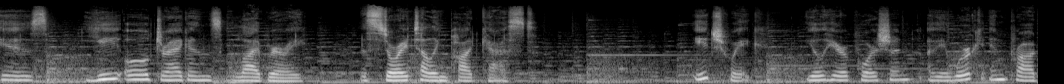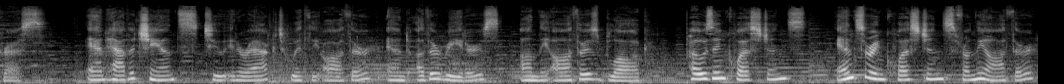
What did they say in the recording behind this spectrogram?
is Ye Olde Dragon's Library, the storytelling podcast. Each week, you'll hear a portion of a work in progress and have a chance to interact with the author and other readers on the author's blog, posing questions, answering questions from the author,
